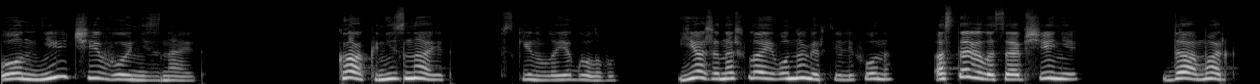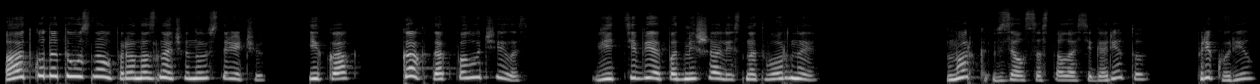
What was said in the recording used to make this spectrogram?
Он ничего не знает. Как не знает? Вскинула я голову. Я же нашла его номер телефона, оставила сообщение. Да, Марк, а откуда ты узнал про назначенную встречу? И как? Как так получилось? Ведь тебе подмешали снотворные. Марк взял со стола сигарету, прикурил,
